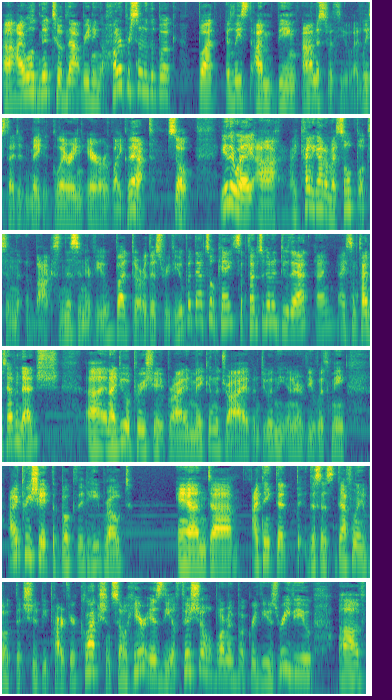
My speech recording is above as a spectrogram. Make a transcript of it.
Uh, I will admit to have not reading 100% of the book, but at least I'm being honest with you. At least I didn't make a glaring error like that. So either way, uh, I kind of got on my soapbox in the box in this interview, but or this review, but that's okay. Sometimes I'm going to do that. I, I, sometimes have an edge, uh, and I do appreciate Brian making the drive and doing the interview with me. I appreciate the book that he wrote. And uh, I think that this is definitely a book that should be part of your collection. So here is the official Mormon Book Reviews review of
